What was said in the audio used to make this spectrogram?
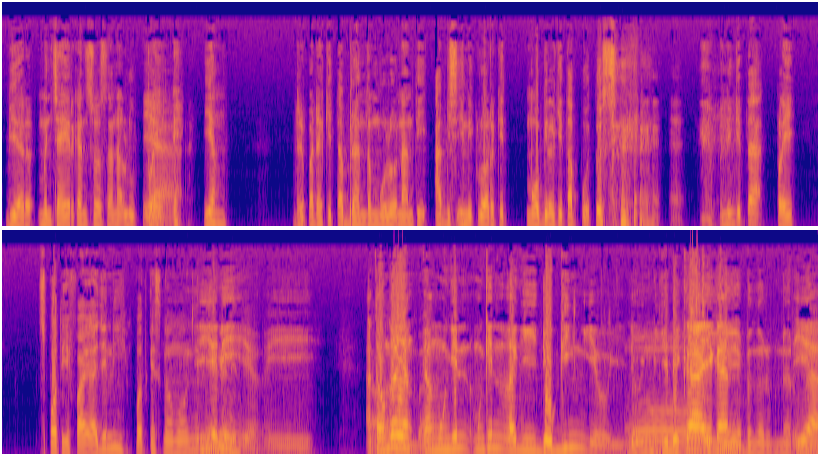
biar mencairkan suasana lu play Iya. eh yang daripada kita berantem mulu nanti abis ini keluar kit, mobil kita putus mending kita play Spotify aja nih podcast ngomongin iya ya nih Dit? yoi. atau Oh, enggak yang Bang. yang mungkin mungkin lagi jogging yoi jogging di Oh, GBK ya kan iya bener bener Iya.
